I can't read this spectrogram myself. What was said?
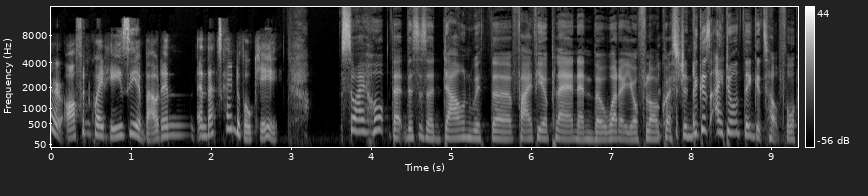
are often quite hazy about and and that's kind of okay so I hope that this is a down with the five year plan and the what are your flaw question because I don't think it's helpful.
